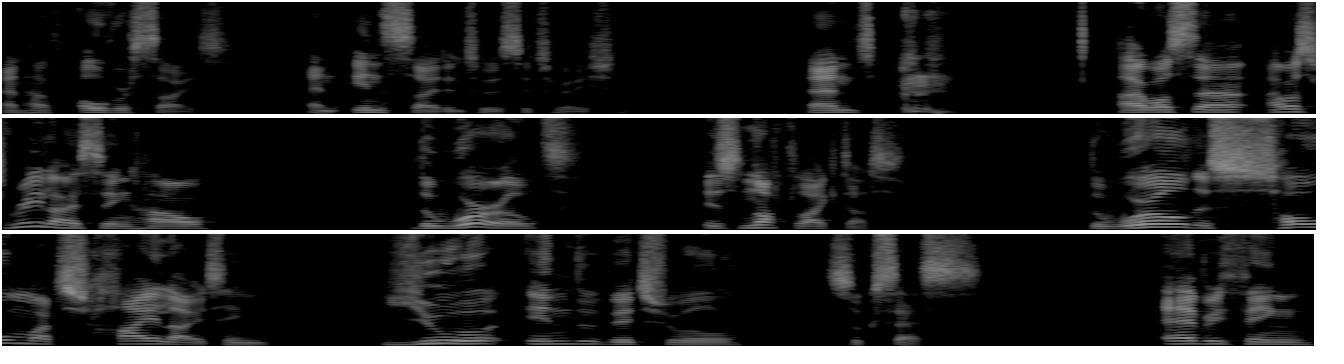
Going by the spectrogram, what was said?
and have oversight and insight into a situation. And I was uh, I was realizing how the world is not like that. The world is so much highlighting your individual success. Everything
